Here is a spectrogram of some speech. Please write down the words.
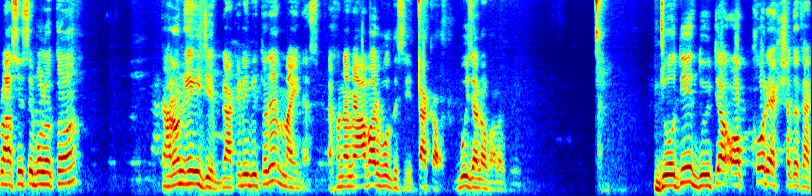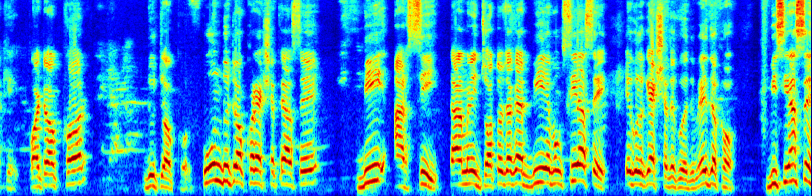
প্লাস হয়েছে বলো তো কারণ এই যে ব্র্যাকেটের ভিতরে মাইনাস। এখন আমি আবার বলতেছি, তাকাও, বুঝানো ভালো করে। যদি দুইটা অক্ষর একসাথে থাকে, কয়টা অক্ষর? দুইটা অক্ষর। কোন দুইটা অক্ষর একসাথে আছে? বি আর সি তার মানে যত জায়গায় বি এবং সি আছে, এগুলোকে একসাথে করে দেবে। এই দেখো বিসি আছে?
